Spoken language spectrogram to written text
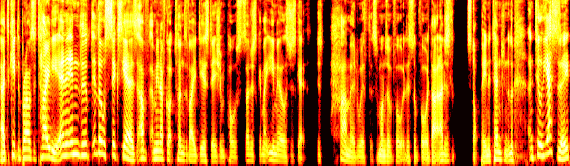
uh, to keep the browser tidy. And in, the, in those six years, I've, I mean, I've got tons of idea station posts. I just get my emails just get just hammered with someone's upvoted this, upvoted that, and I just stop paying attention to them until yesterday.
